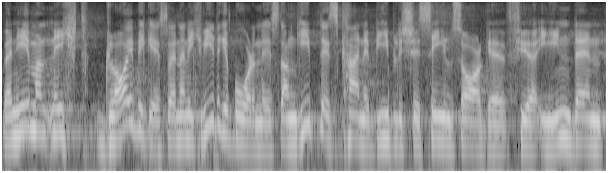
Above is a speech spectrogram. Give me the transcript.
Wenn jemand nicht gläubig ist, wenn er nicht wiedergeboren ist, dann gibt es keine biblische Seelsorge für ihn, denn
